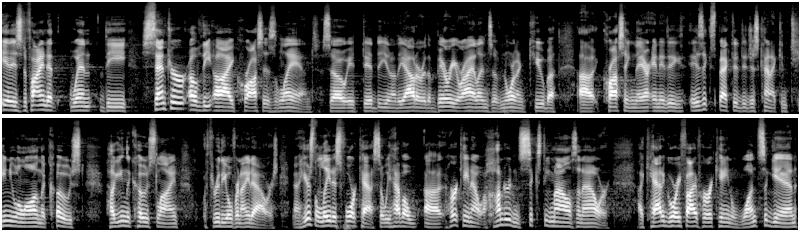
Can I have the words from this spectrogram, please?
is defined at when the center of the eye crosses land. So it did, you know, the outer, the barrier islands of northern Cuba uh, crossing there, and it is expected to just kind of continue along the coast, hugging the coastline through the overnight hours. Now here's the latest forecast. So we have a uh, hurricane out 160 miles an hour a Category 5 hurricane once again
